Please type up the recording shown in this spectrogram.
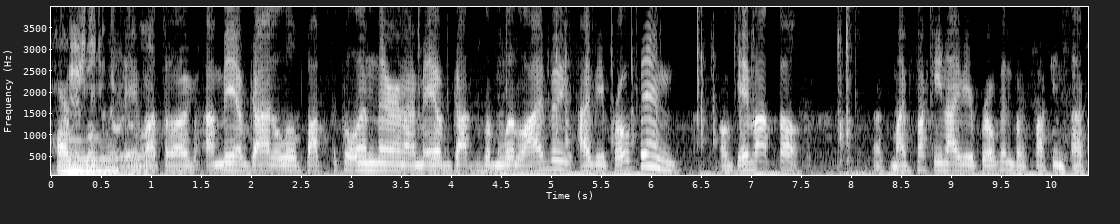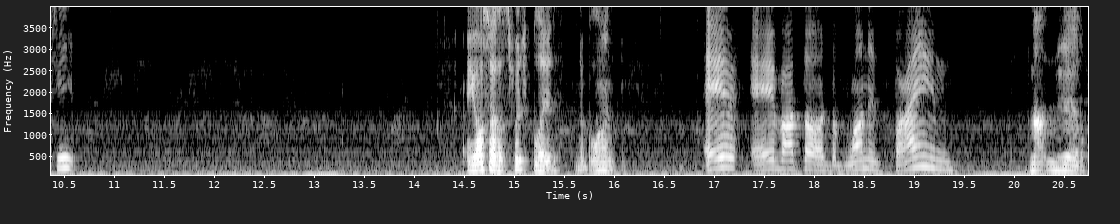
Harm me Yeah, in any way? Hey, Vato, I, I may have got a little popsicle in there, and I may have got some little ivy, ibuprofen. Okay, Vato? That's my fucking ibuprofen, don't fucking touch it. You also had a switchblade and a blunt. Hey, hey, Vato, the blunt is fine. Not in jail.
